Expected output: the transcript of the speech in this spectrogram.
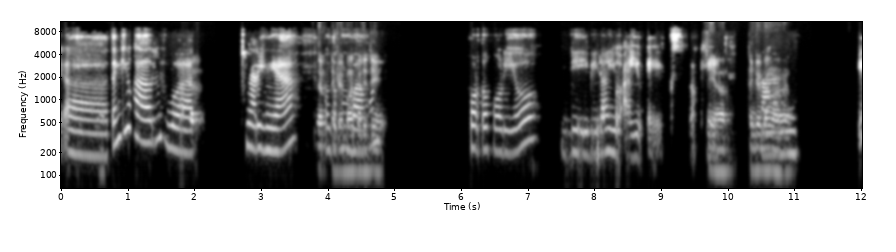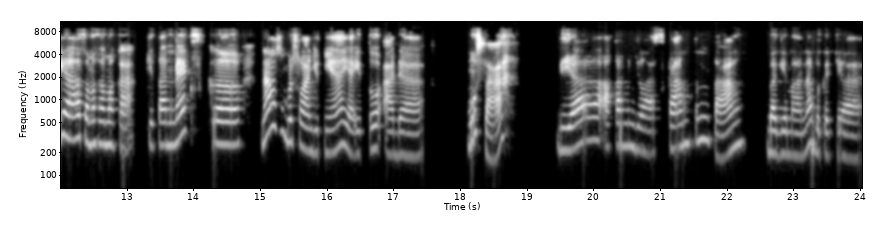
eh, thank you Alif buat sharingnya Yap, untuk membangun portofolio di bidang UI UX oke Siap, thank you banget. Iya, sama-sama Kak. Kita next ke narasumber selanjutnya, yaitu ada Musa. Dia akan menjelaskan tentang bagaimana bekerja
